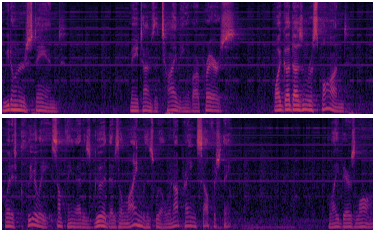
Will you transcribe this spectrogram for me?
We don't understand many times the timing of our prayers, why God doesn't respond when it's clearly something that is good, that is aligned with His will. We're not praying selfish things. Why He bears long.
